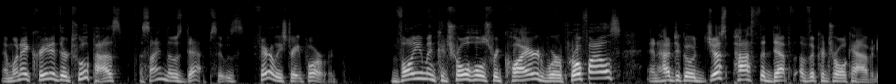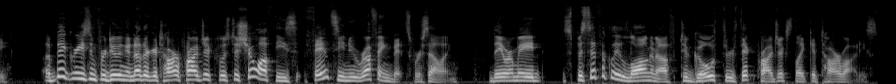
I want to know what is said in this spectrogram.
and when I created their toolpaths, assigned those depths. It was fairly straightforward. Volume and control holes required were profiles, and had to go just past the depth of the control cavity. A big reason for doing another guitar project was to show off these fancy new roughing bits we're selling. They were made specifically long enough to go through thick projects like guitar bodies.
